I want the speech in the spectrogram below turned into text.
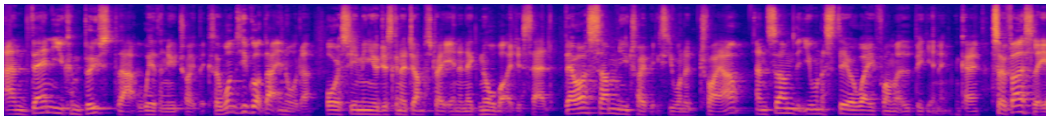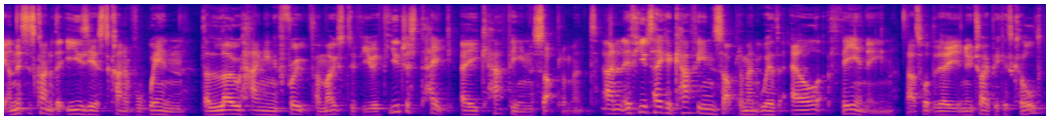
and then you can boost that with a nootropic. So once you've got that in order, or assuming you're just going to jump straight in and ignore what I just said, there are some nootropics you want to try out and some that you want to steer away from at the beginning, okay? So firstly, and this is kind of the easiest kind of win, the low hanging fruit for most of you, if you just take a caffeine supplement, and if you take a caffeine supplement with L-theanine, that's what the nootropic is called,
